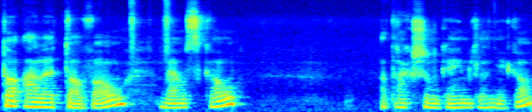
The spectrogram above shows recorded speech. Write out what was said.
toaletową, męską. Attraction game dla niego.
